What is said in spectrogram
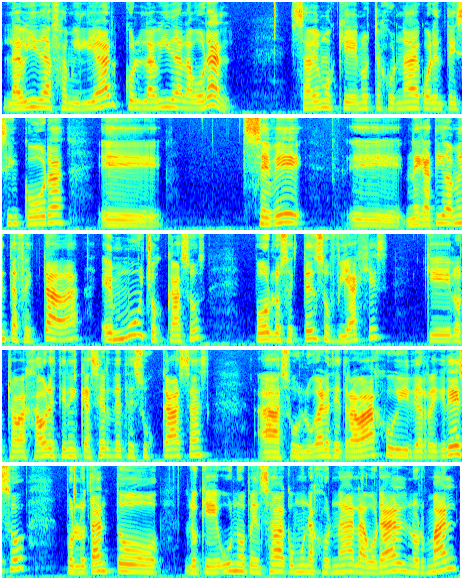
la vida familiar con la vida laboral. Sabemos que nuestra jornada de 45 horas eh, se ve eh, negativamente afectada en muchos casos por los extensos viajes que los trabajadores tienen que hacer desde sus casas a sus lugares de trabajo y de regreso. Por lo tanto, lo que uno pensaba como una jornada laboral normal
